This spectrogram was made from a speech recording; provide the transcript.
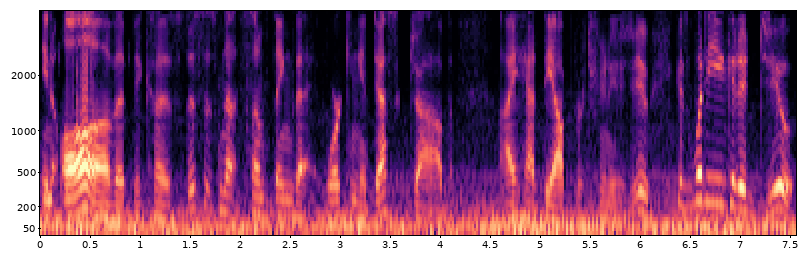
in awe of it because this is not something that working a desk job I had the opportunity to do. Because what are you going to do?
